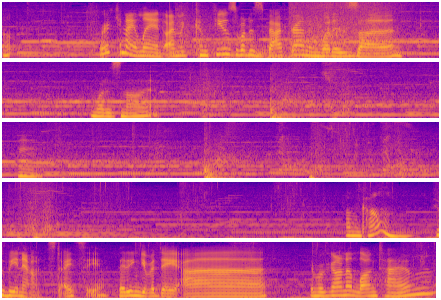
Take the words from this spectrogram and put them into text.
Oh. Where can I land? I'm confused what is background and what is, uh... What is not. Uncome. To be announced, I see. They didn't give a date. Ah, uh, they're working on a long time,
